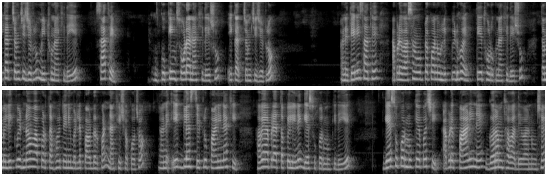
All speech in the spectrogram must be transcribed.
એકાદ ચમચી જેટલું મીઠું નાખી દઈએ. સાથે કુકિંગ સોડા નાખી દઈશું, એકાદ ચમચી જેટલો. અને તેની સાથે આપણે વાસણ ઉટકવાનું લિક્વિડ હોય તે થોડુંક નાખી દઈશું. તમે લિક્વિડ ન વાપરતા હોય તેની બદલે પાવડર પણ નાખી શકો છો. અને એક ગ્લાસ જેટલું પાણી નાખી હવે આપણે આ તપેલીને ગેસ ઉપર મૂકી દઈએ. ગેસ ઉપર મૂક્યા પછી આપણે પાણીને ગરમ થવા દેવાનું છે,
